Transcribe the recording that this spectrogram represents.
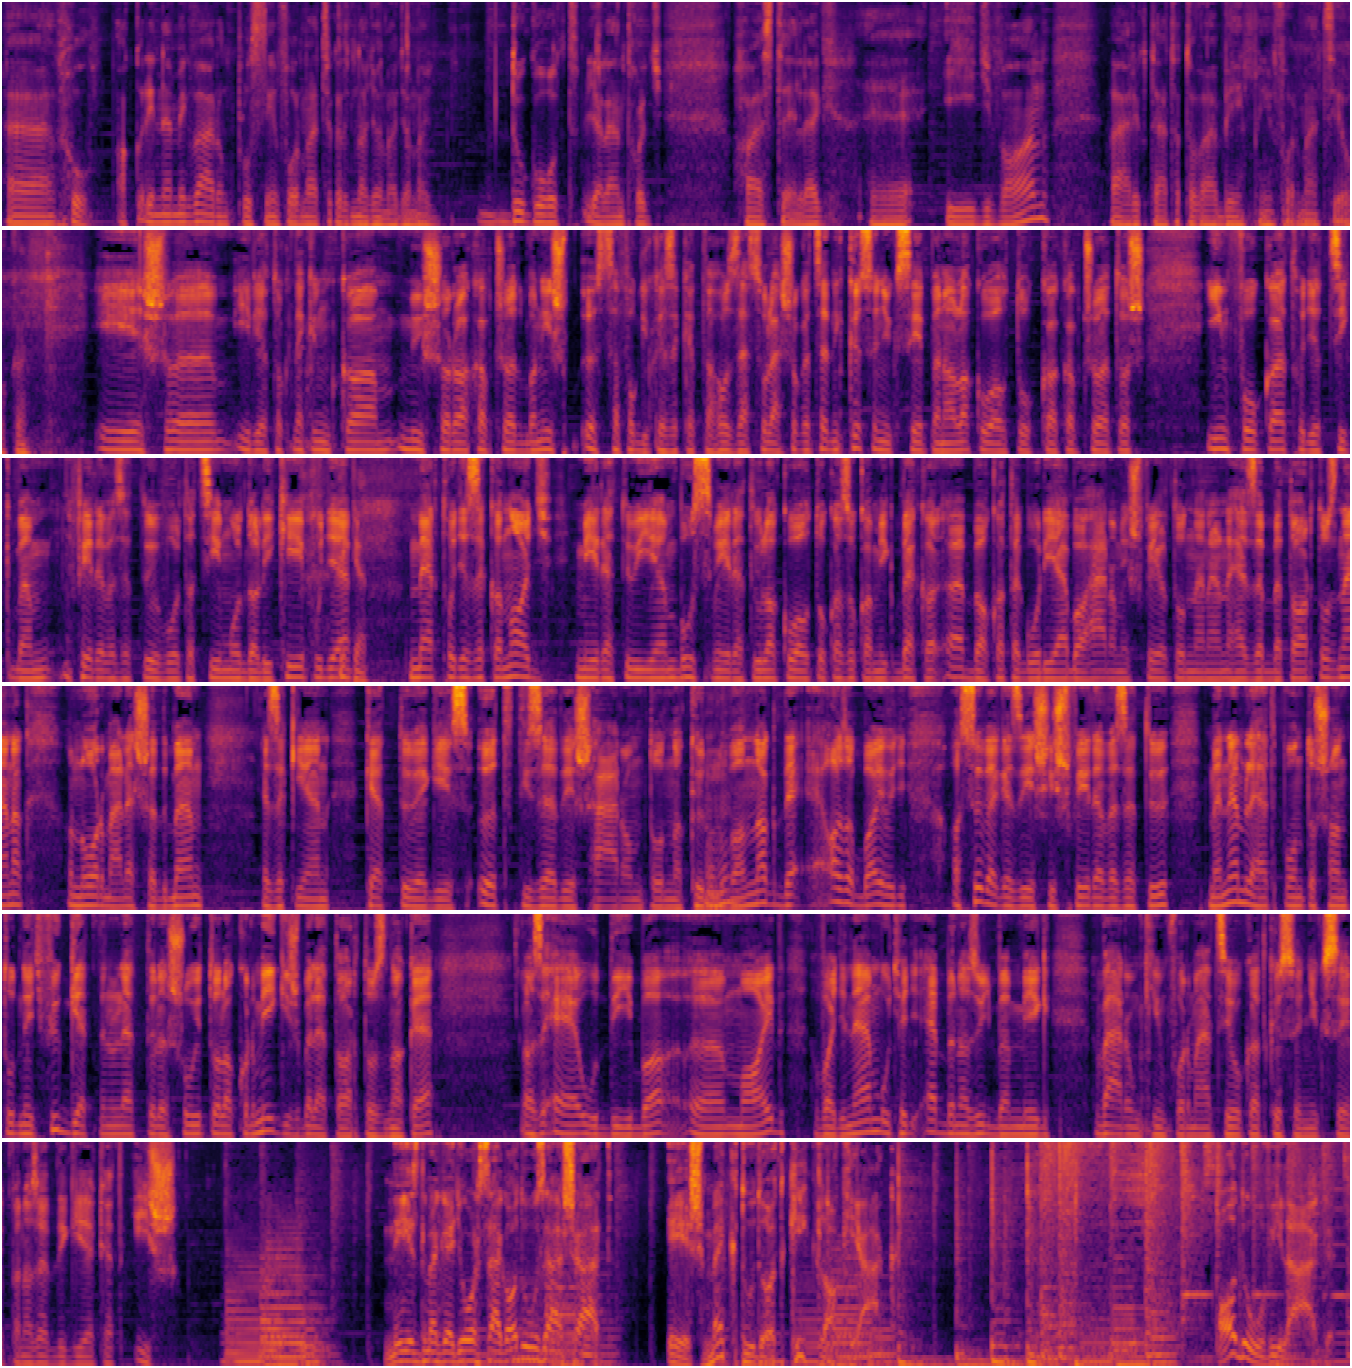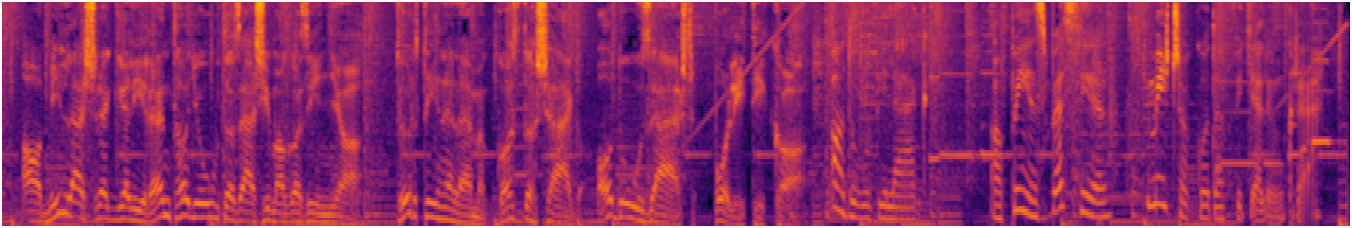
Uh, hú, akkor innen még várunk plusz információkat, hogy nagyon-nagyon nagy dugót jelent, hogy ha ez tényleg uh, így van. Várjuk tehát a további információkat és írjatok nekünk a műsorral kapcsolatban is, összefogjuk ezeket a hozzászólásokat szedni. Köszönjük szépen a lakóautókkal kapcsolatos infókat, hogy a cikkben félrevezető volt a címoldali kép, ugye? Igen. Mert hogy ezek a nagy méretű, ilyen buszméretű lakóautók azok, amik be, ebbe a kategóriába a három és fél tonnánál nehezebbe tartoznának. A normál esetben ezek ilyen 2,5 és 3 tonna körül uh-huh. vannak, de az a baj, hogy a szövegezés is félrevezető, mert nem lehet pontosan tudni, hogy függetlenül ettől a súlytól, akkor mégis beletartoznak-e az EU díjba ö, majd, vagy nem, úgyhogy ebben az ügyben még várunk információkat, köszönjük szépen az eddigieket is. Nézd meg egy ország adózását, és megtudod, kik lakják. Adóvilág. A millás reggeli rendhagyó utazási magazinja. Történelem, gazdaság, adózás, politika. Adóvilág. A pénz beszél, mi csak odafigyelünk rá.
